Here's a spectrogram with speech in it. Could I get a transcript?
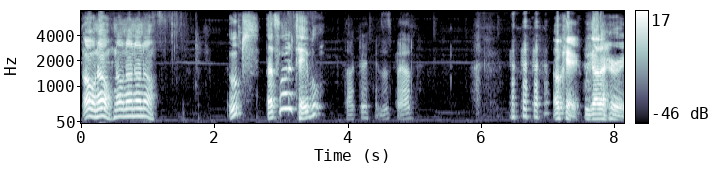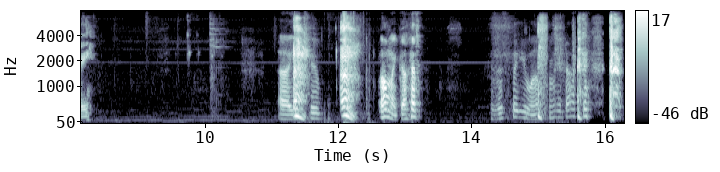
Oh no, no, no, no, no. Oops, that's not a table. Doctor, is this bad? Okay, we gotta hurry. Uh, YouTube. Oh my god. Is this what you want from your doctor?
